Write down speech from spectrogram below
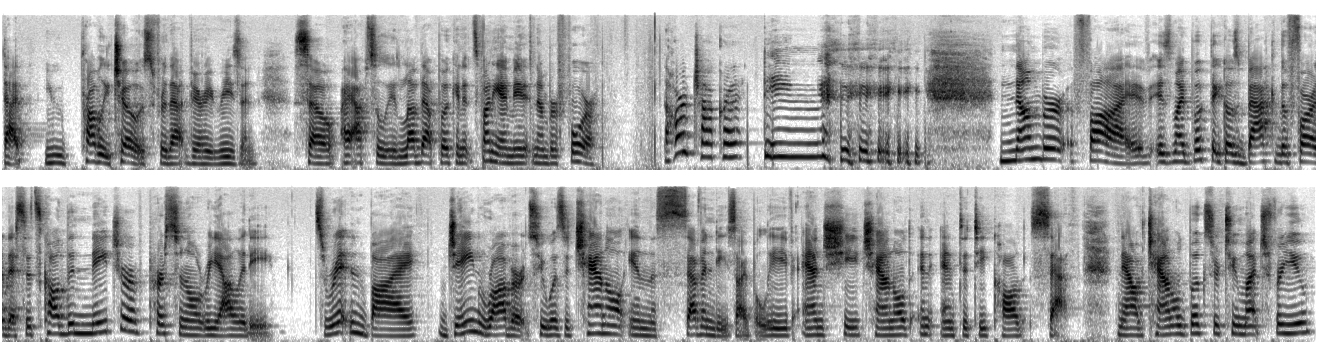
that you probably chose for that very reason. So I absolutely love that book. And it's funny, I made it number four the heart chakra, ding. Number five is my book that goes back the farthest. It's called The Nature of Personal Reality. It's written by Jane Roberts, who was a channel in the 70s, I believe, and she channeled an entity called Seth. Now, if channeled books are too much for you,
